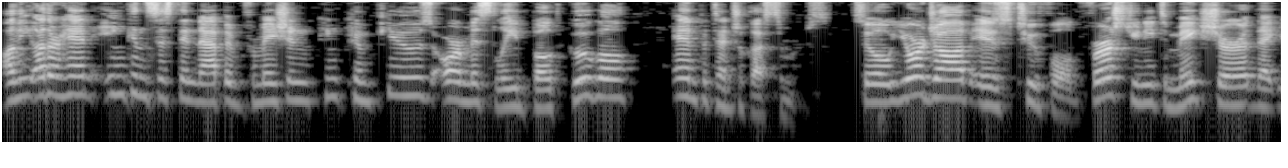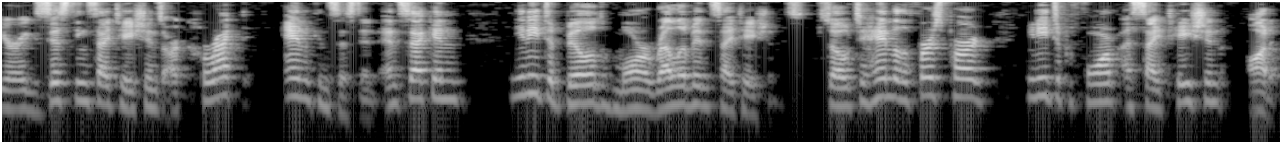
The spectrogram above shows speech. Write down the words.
On the other hand, inconsistent NAP information can confuse or mislead both Google and potential customers. So your job is twofold. First, you need to make sure that your existing citations are correct and consistent. And second, you need to build more relevant citations. So to handle the first part, you need to perform a citation audit.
